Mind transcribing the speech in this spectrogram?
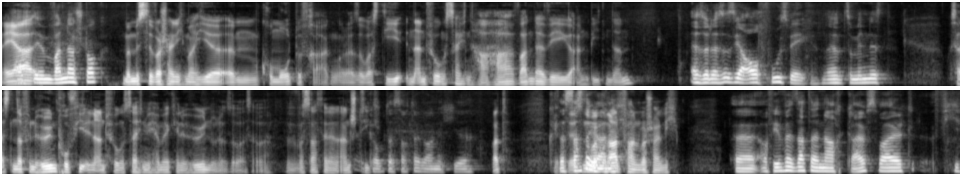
Naja, auf dem Wanderstock. man müsste wahrscheinlich mal hier ähm, Komoot befragen oder sowas, die in Anführungszeichen haha Wanderwege anbieten dann. Also das ist ja auch Fußweg, ne? zumindest. Was hast du denn da für ein Höhenprofil in Anführungszeichen? Wir haben ja keine Höhen oder sowas, aber was sagt denn ein Ich Anstieg? glaube, das sagt er gar nicht hier. Was? Okay, Das das, sagt ist nur er beim gar nicht. Radfahren wahrscheinlich. Äh, auf jeden Fall sagt er nach Greifswald vier-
